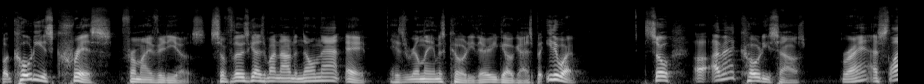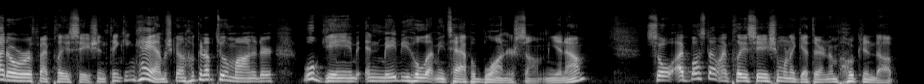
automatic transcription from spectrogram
But Cody is Chris from my videos. So for those guys who might not have known that, hey, his real name is Cody. There you go, guys. But either way, so uh, I'm at Cody's house, right? I slide over with my PlayStation thinking, hey, I'm just going to hook it up to a monitor. We'll game and maybe he'll let me tap a blunt or something, you know? So I bust out my PlayStation when I get there and I'm hooking it up.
